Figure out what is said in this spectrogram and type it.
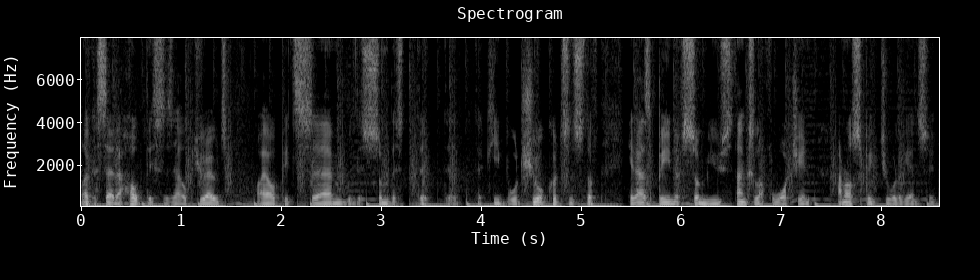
like I said, I hope this has helped you out. I hope it's um, with some of the, the, the keyboard shortcuts and stuff, it has been of some use. Thanks a lot for watching, and I'll speak to you all again soon.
